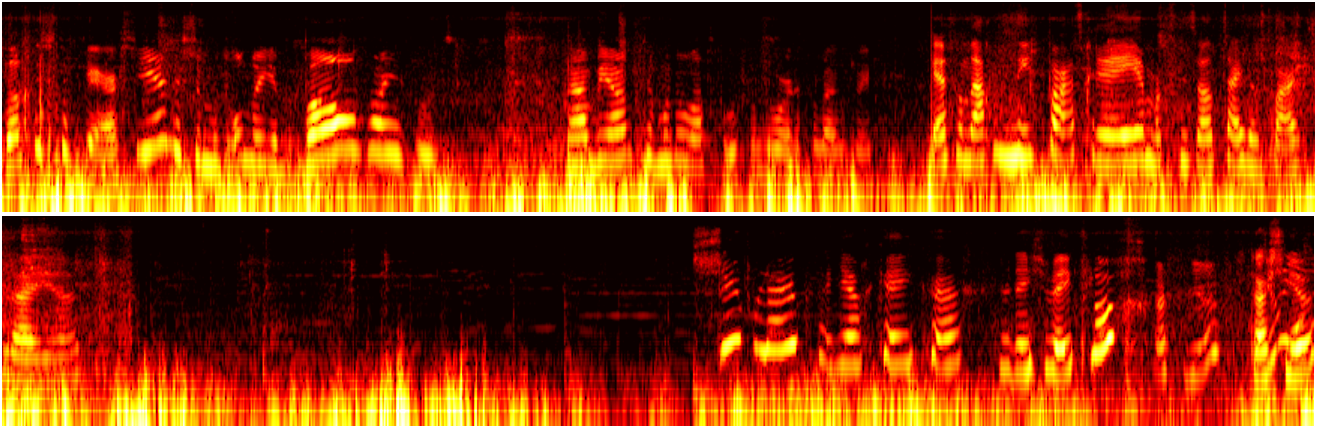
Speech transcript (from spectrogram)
dat is te ver, zie je? Dus het moet onder je bal van je voet. Nou, Bianca, er moet nog wat geoefend worden, geloof ik. Ik heb vandaag nog niet paard gereden, maar ik vind het altijd een paard rijden. Superleuk dat jij hebt gekeken naar deze weekvlog. Daar zie je. Daar zie je.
